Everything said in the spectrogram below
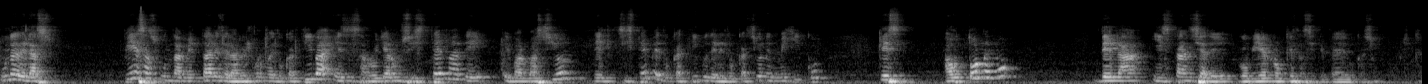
Una de las piezas fundamentales de la reforma educativa es desarrollar un sistema de evaluación del sistema educativo y de la educación en México que es autónomo de la instancia de gobierno que es la Secretaría de Educación Pública.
